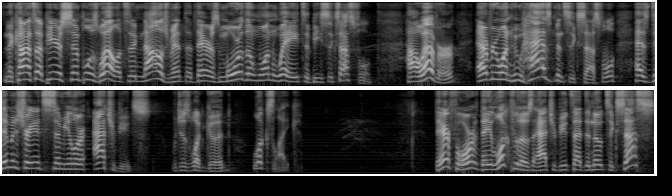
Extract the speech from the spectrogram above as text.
And the concept here is simple as well. It's an acknowledgement that there is more than one way to be successful. However, everyone who has been successful has demonstrated similar attributes, which is what good looks like. Therefore, they look for those attributes that denote success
